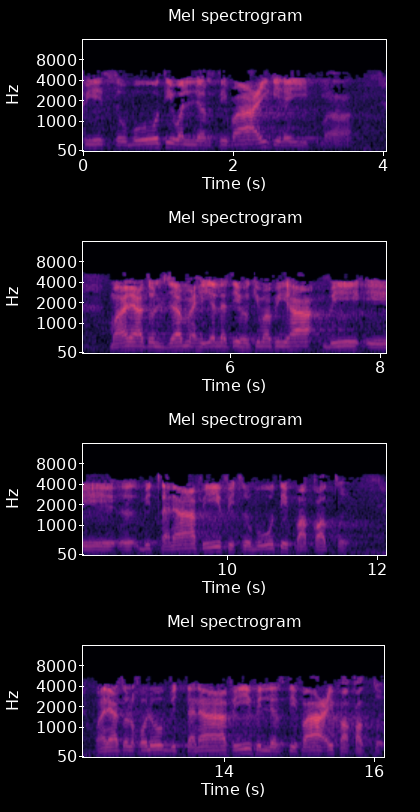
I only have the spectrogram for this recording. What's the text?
في الثبوت والارتفاع كليهما مانعة الجمع هي التي حكم فيها بالتنافي في الثبوت فقط. مانعة الخلوب بالتنافي في الارتفاع فقط.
